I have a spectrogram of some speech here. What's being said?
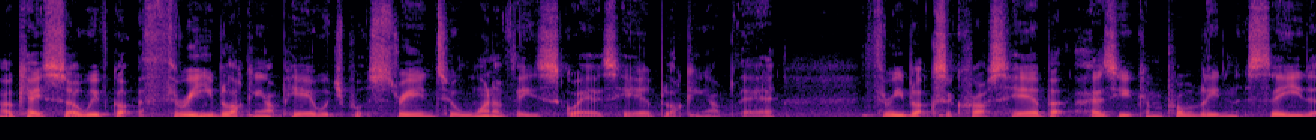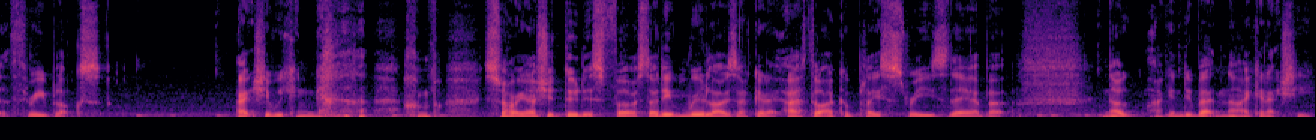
Okay, so we've got three blocking up here, which puts three into one of these squares here, blocking up there. Three blocks across here, but as you can probably see, that three blocks... Actually, we can... I'm sorry, I should do this first. I didn't realize I could... I thought I could place threes there, but... No, I can do better now. I can actually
